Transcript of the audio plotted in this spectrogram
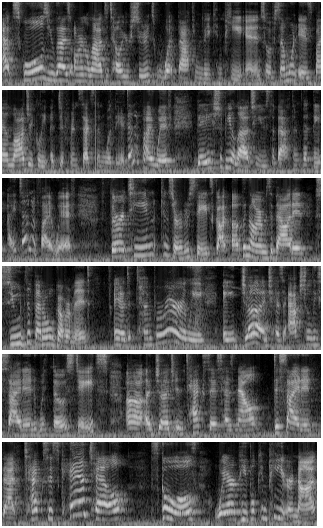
at schools, you guys aren't allowed to tell your students what bathroom they can pee in. So if someone is biologically a different sex than what they identify with, they should be allowed to use the bathroom that they identify with. 13 conservative states got up in arms about it, sued the federal government, and temporarily, a judge has actually sided with those states. Uh, a judge in Texas has now decided that Texas can tell schools where people can pee or not.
